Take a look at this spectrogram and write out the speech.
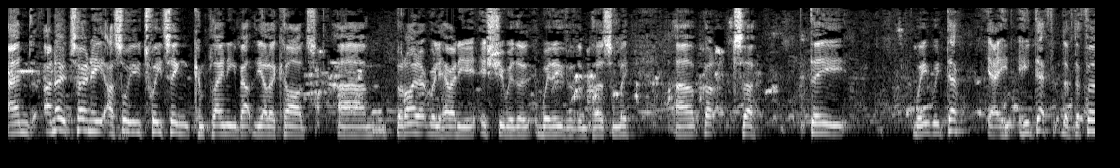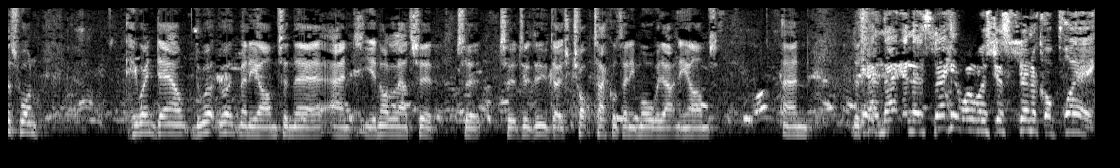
And I know Tony, I saw you tweeting, complaining about the yellow cards, um, but I don't really have any issue with with either of them personally. Uh, but uh, the we, we def, yeah he, he def, the, the, first one he went down. There weren't, there weren't, many arms in there, and you're not allowed to, to, to, to do those chop tackles anymore without any arms. And the, yeah, and, that, and the second one was just cynical play.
